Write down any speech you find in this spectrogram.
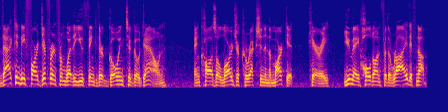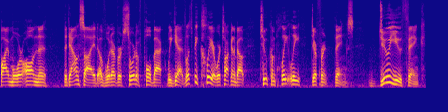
That can be far different from whether you think they're going to go down and cause a larger correction in the market, Karen, you may hold on for the ride, if not buy more on the, the downside of whatever sort of pullback we get. Let's be clear, we're talking about two completely different things. Do you think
